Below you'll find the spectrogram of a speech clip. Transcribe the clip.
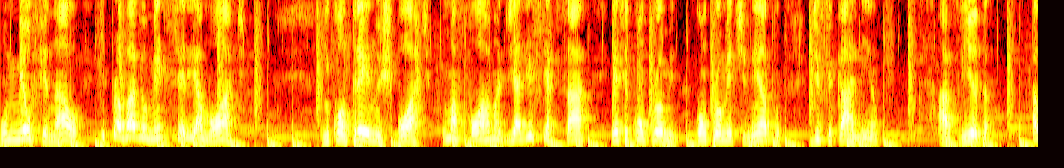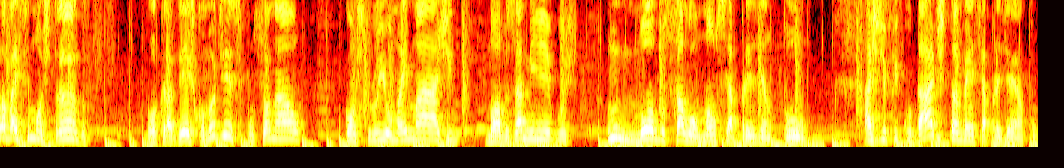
o meu final, que provavelmente seria a morte. Encontrei no esporte uma forma de alicerçar esse comprometimento de ficar limpo. A vida, ela vai se mostrando outra vez, como eu disse, funcional, construir uma imagem, novos amigos, um novo Salomão se apresentou. As dificuldades também se apresentam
